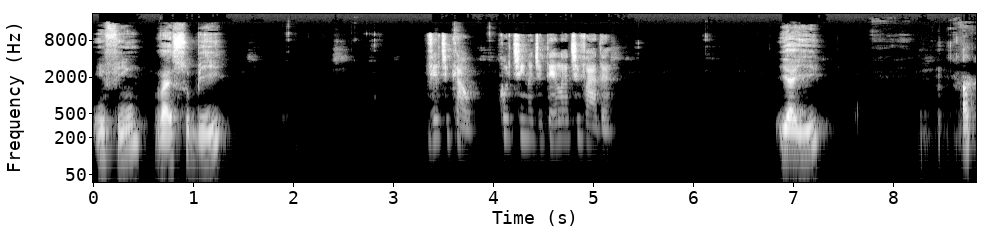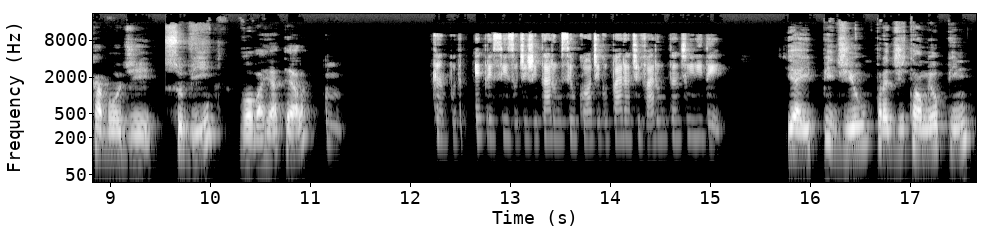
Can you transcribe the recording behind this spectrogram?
Enfim, vai subir. Vertical. Cortina de tela ativada. E aí, acabou de subir. Vou varrer a tela. Campo. É preciso digitar o seu código para ativar o Touch ID. E aí pediu para digitar o meu PIN.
